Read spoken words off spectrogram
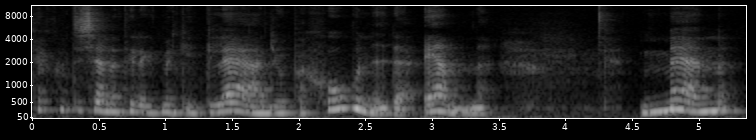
kanske inte känner tillräckligt mycket glädje och passion i det än. Men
